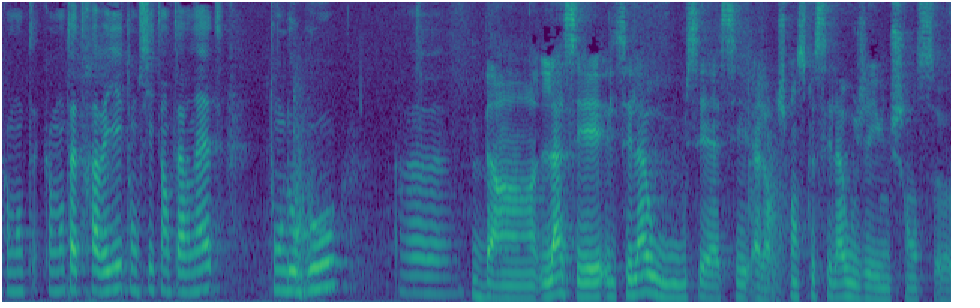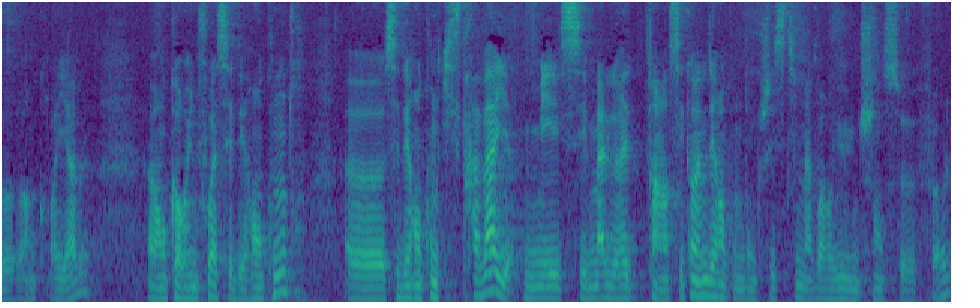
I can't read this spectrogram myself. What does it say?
comment tu as travaillé ton site internet, ton logo, euh, ben là, c'est là où c'est assez. Alors, je pense que c'est là où j'ai une chance euh, incroyable. Euh, encore une fois, c'est des rencontres. c'est des rencontres qui se travaillent, mais c'est malgré. Enfin, c'est quand même des rencontres. Donc, j'estime avoir eu une chance folle.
